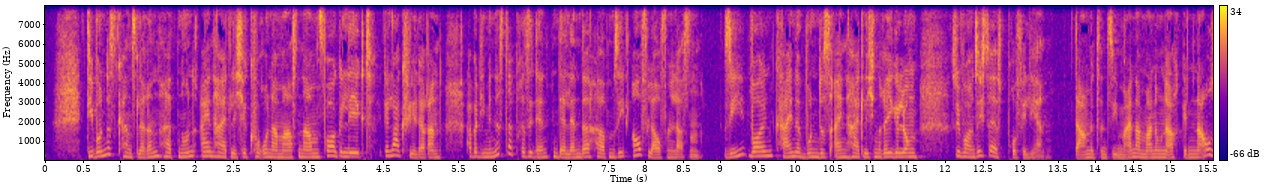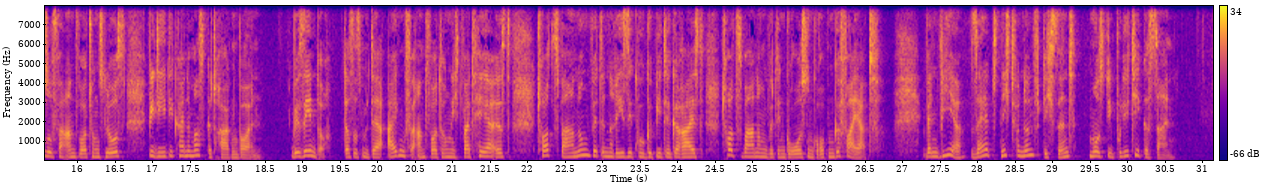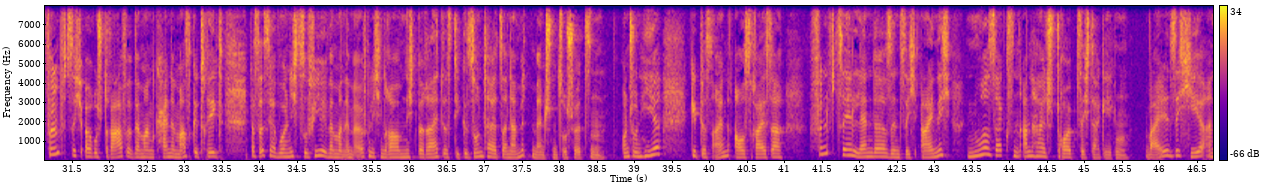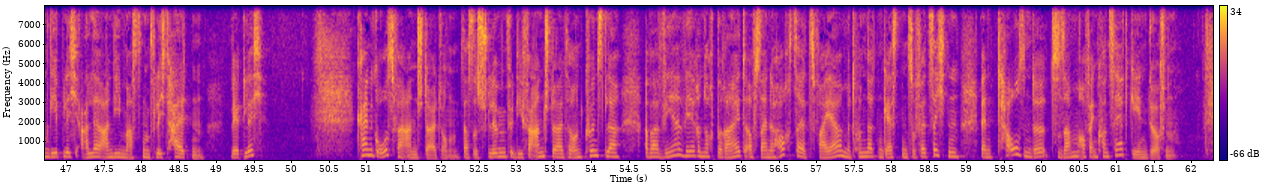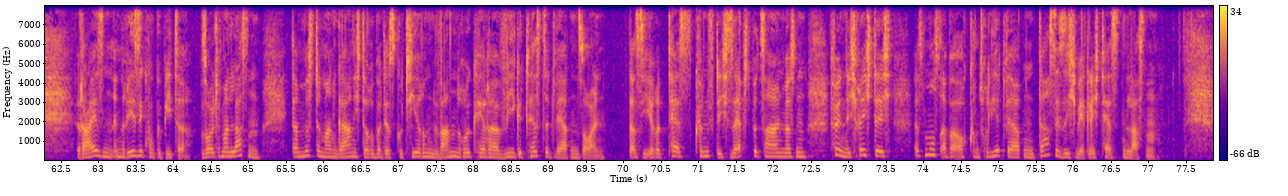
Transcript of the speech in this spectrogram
Die Bundeskanzlerin hat nun einheitliche Corona-Maßnahmen vorgelegt. Ihr lag viel daran. Aber die Ministerpräsidenten der Länder haben sie auflaufen lassen. Sie wollen keine bundeseinheitlichen Regelungen. Sie wollen sich selbst profilieren. Damit sind sie meiner Meinung nach genauso verantwortungslos wie die, die keine Maske tragen wollen. Wir sehen doch, dass es mit der Eigenverantwortung nicht weit her ist. Trotz Warnung wird in Risikogebiete gereist, trotz Warnung wird in großen Gruppen gefeiert. Wenn wir selbst nicht vernünftig sind, muss die Politik es sein. 50 Euro Strafe, wenn man keine Maske trägt, das ist ja wohl nicht so viel, wenn man im öffentlichen Raum nicht bereit ist, die Gesundheit seiner Mitmenschen zu schützen. Und schon hier gibt es einen Ausreißer. 15 Länder sind sich einig, nur Sachsen-Anhalt sträubt sich dagegen, weil sich hier angeblich alle an die Maskenpflicht halten. Wirklich? Keine Großveranstaltung. Das ist schlimm für die Veranstalter und Künstler. Aber wer wäre noch bereit, auf seine Hochzeitsfeier mit hunderten Gästen zu verzichten, wenn Tausende zusammen auf ein Konzert gehen dürfen? Reisen in Risikogebiete sollte man lassen. Da müsste man gar nicht darüber diskutieren, wann Rückkehrer wie getestet werden sollen. Dass sie ihre Tests künftig selbst bezahlen müssen, finde ich richtig. Es muss aber auch kontrolliert werden, dass sie sich wirklich testen lassen.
